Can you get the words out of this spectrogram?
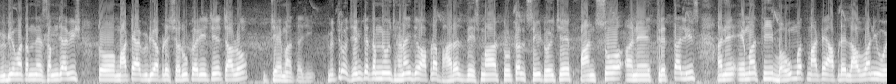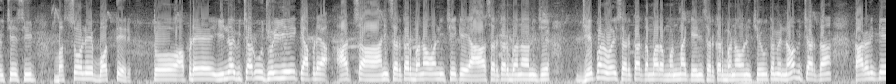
વિડીયોમાં તમને સમજાવીશ. તો માટે આ વીડિયો આપણે શરૂ કરીએ છીએ. ચાલો, જય માતાજી. મિત્રો, જેમ કે તમને હું જણાવી દઉં, આપણા ભારત દેશમાં ટોટલ સીટ હોય છે પાંચસો અને ત્રેતાલીસ અને એમાંથી બહુમત માટે આપણે લાવવાની હોય છે સીટ બસો ને બોતેર તો આપણે એને વિચારવું જોઈએ કે આપણે આ આની સરકાર બનાવવાની છે કે આ સરકાર બનાવવાની છે. જે પણ હોય સરકાર તમારા મનમાં કે એની સરકાર બનાવવાની છે એવું તમે ન વિચારતા. કારણ કે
